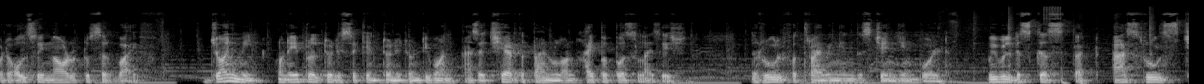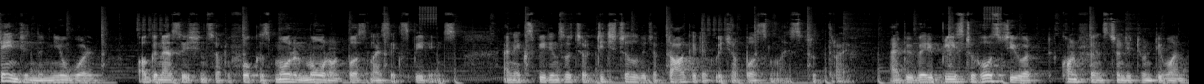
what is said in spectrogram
but also in order to survive. Join me on April 22nd, 2021, as I chair the panel on hyper personalization, the rule for thriving in this changing world. We will discuss that as rules change in the new world, organizations have to focus more and more on personalized experience and experience which are digital, which are targeted, which are personalized to thrive. I'd be very pleased to host you at Confluence 2021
